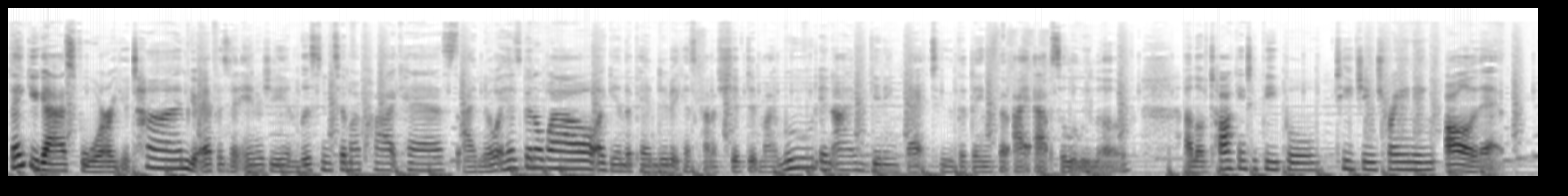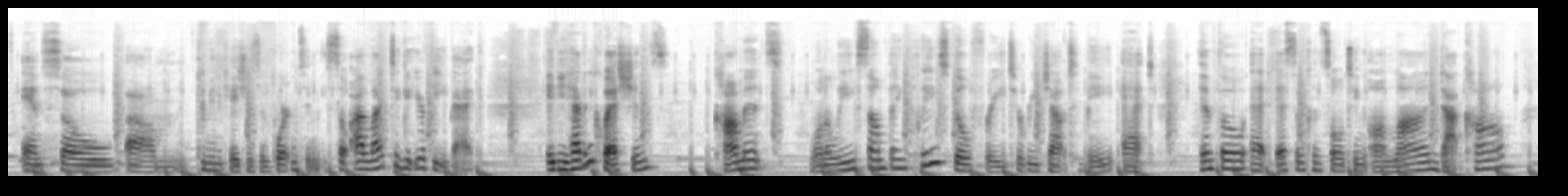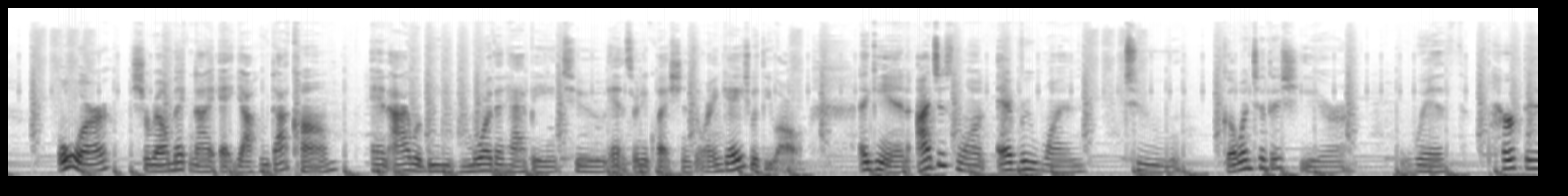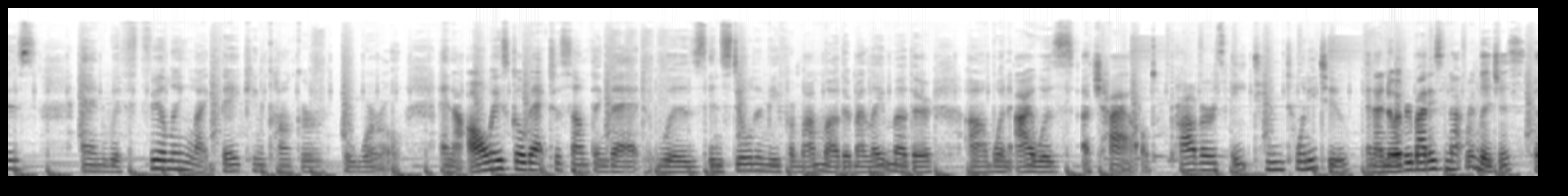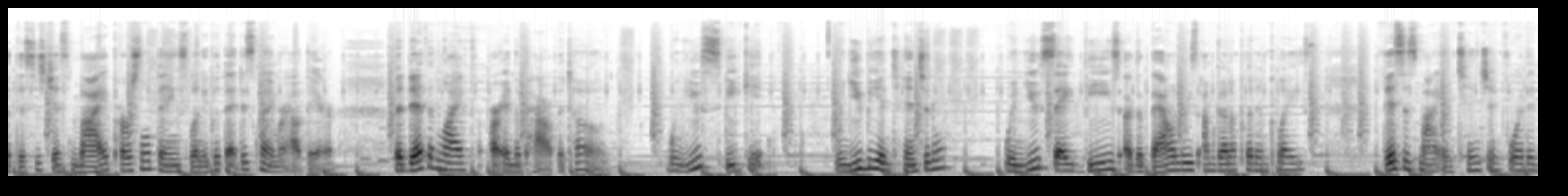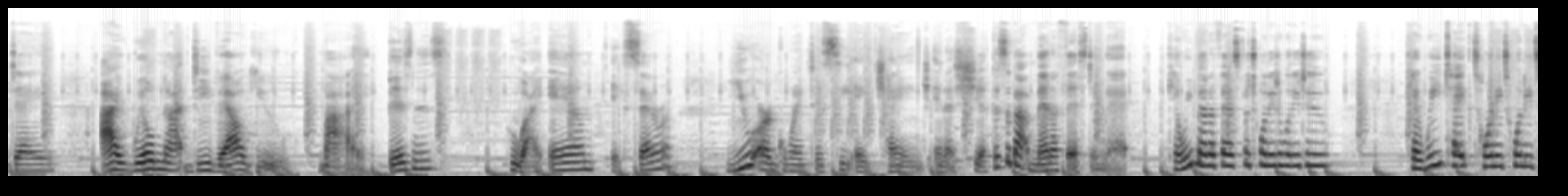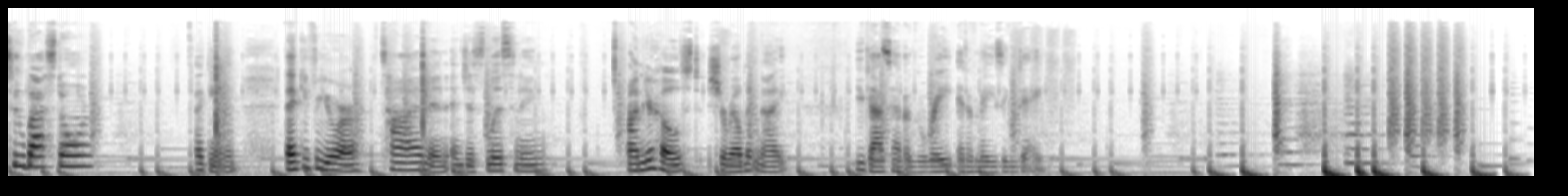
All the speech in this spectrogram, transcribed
Thank you guys for your time, your efforts, and energy and listening to my podcast. I know it has been a while. Again, the pandemic has kind of shifted my mood, and I am getting back to the things that I absolutely love. I love talking to people, teaching, training, all of that. And so, um, communication is important to me. So, I like to get your feedback. If you have any questions, comments, want to leave something, please feel free to reach out to me at info at smconsultingonline.com or Sherelle McKnight at yahoo.com. And I would be more than happy to answer any questions or engage with you all. Again, I just want everyone to go into this year with purpose and with feeling like they can conquer the world. And I always go back to something that was instilled in me from my mother, my late mother, um, when I was a child. Proverbs 18 22. And I know everybody's not religious, but this is just my personal thing. So let me put that disclaimer out there. But death and life are in the power of the tongue. When you speak it, when you be intentional, when you say, These are the boundaries I'm going to put in place, this is my intention for the day. I will not devalue my business, who I am, etc. You are going to see a change and a shift. It's about manifesting that. Can we manifest for 2022? Can we take 2022 by storm? Again, thank you for your time and, and just listening. I'm your host, Sherelle McKnight. You guys have a great and amazing day.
